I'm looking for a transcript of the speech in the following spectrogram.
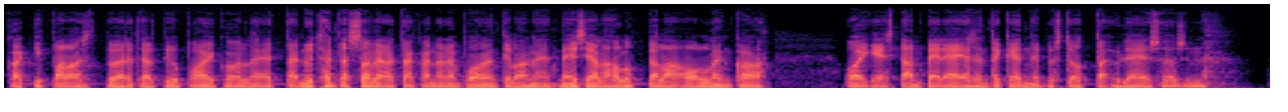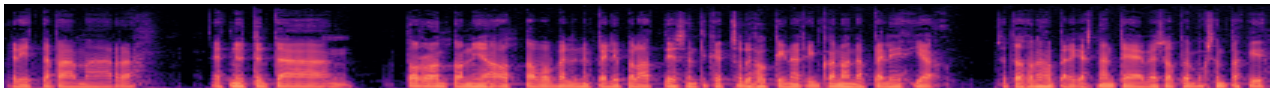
kaikki palaset pyöriteltyä paikoille, että nythän tässä on vielä tämä Kanadan puolen tilanne, että ne ei siellä halua pelaa ollenkaan oikeastaan pelejä sen takia, että ne pystyy ottaa yleisöä sinne riittävää määrää. Että nyt tämä Mm. Toronton ja Ottavan välinen peli pelattiin sen takia, että se oli Hockey Kanada-peli ja se taisi olla ihan pelkästään TV-sopimuksen takia.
